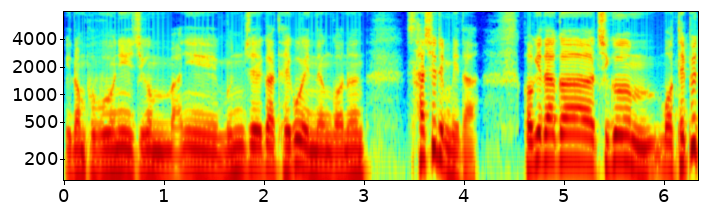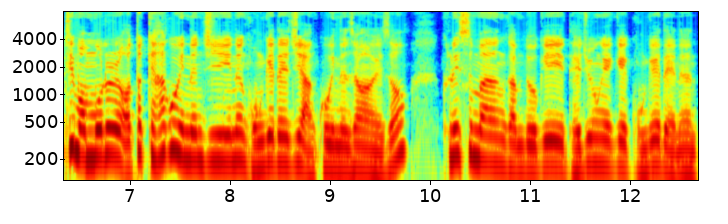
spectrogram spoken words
이런 부분이 지금 많이 문제가 되고 있는 거는 사실입니다. 거기다가 지금 뭐 대표팀 업무를 어떻게 하고 있는지는 공개되지 않고 있는 상황에서 클린스만 감독이 대중에게 공개되는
